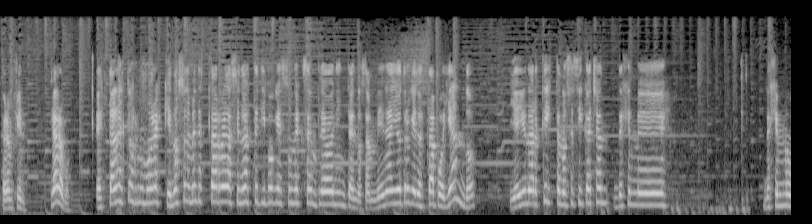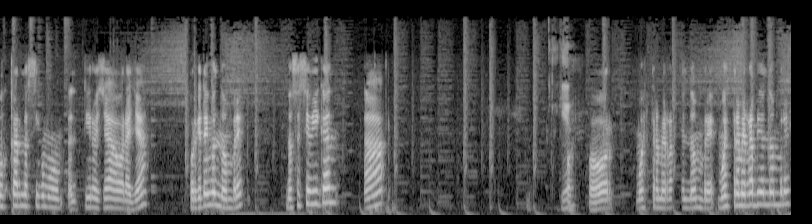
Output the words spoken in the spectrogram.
Pero en fin, claro, pues, están estos rumores que no solamente está relacionado a este tipo que es un ex empleado de Nintendo, también hay otro que lo está apoyando. Y hay un artista, no sé si cachan, déjenme Déjenme buscarlo así como el tiro ya, ahora ya. Porque tengo el nombre. No sé si ubican a. ¿Quién? Por favor, muéstrame rápido el nombre. Muéstrame rápido el nombre.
